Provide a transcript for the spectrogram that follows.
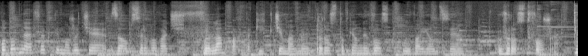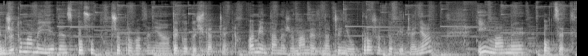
podobne efekty możecie zaobserwować w lampach takich, gdzie mamy roztopiony wosk pływający w roztworze. Także tu mamy jeden sposób przeprowadzenia tego doświadczenia. Pamiętamy, że mamy w naczyniu proszek do pieczenia i mamy ocet.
